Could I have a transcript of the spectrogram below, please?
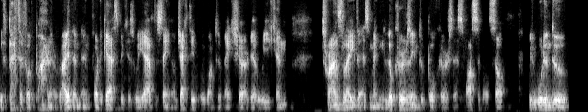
is better for the partner right? And, and for the guest because we have the same objective. We want to make sure that we can translate as many lookers into bookers as possible. So we wouldn't do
